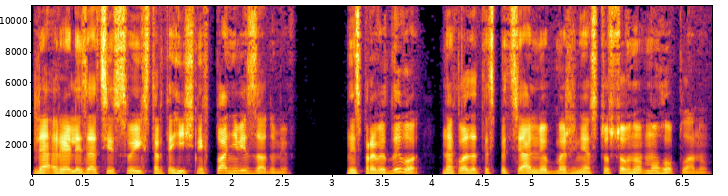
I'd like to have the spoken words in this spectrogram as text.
для реалізації своїх стратегічних планів і задумів. Несправедливо накладати спеціальні обмеження стосовно мого плану.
